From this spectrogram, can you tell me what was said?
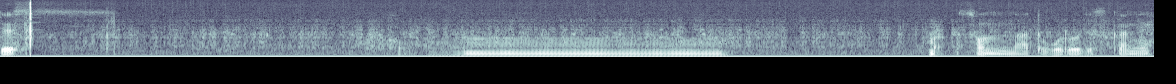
です。うん。そんなところですかね。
